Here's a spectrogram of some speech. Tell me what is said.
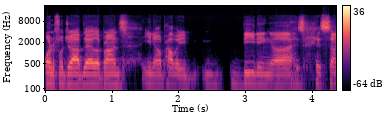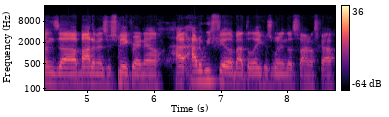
Wonderful job there, LeBron's. You know, probably beating uh, his his son's uh, bottom as we speak right now. How how do we feel about the Lakers winning those finals, Kyle?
